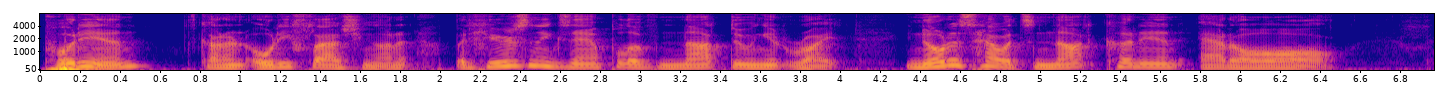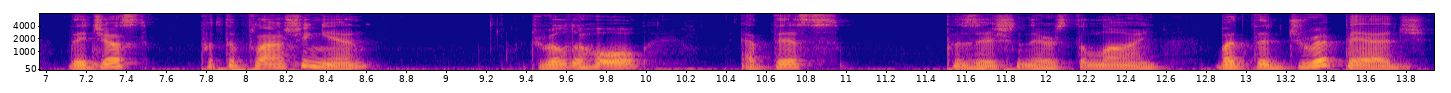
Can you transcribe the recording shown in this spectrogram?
put in. It's got an OD flashing on it. But here's an example of not doing it right. Notice how it's not cut in at all. They just put the flashing in, drilled a hole at this position. There's the line. But the drip edge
